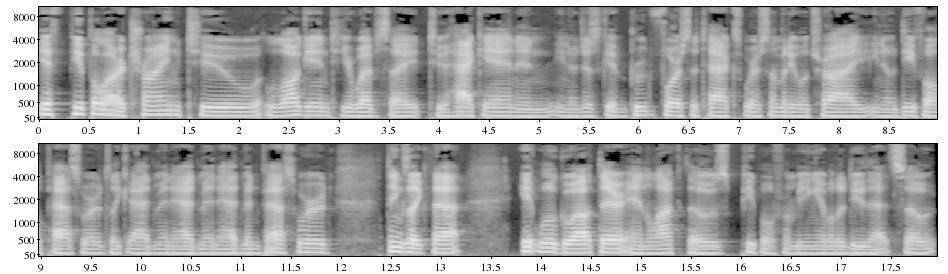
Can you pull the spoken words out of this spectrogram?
if people are trying to log into your website to hack in and you know just give brute force attacks where somebody will try you know default passwords like admin admin admin password things like that it will go out there and lock those people from being able to do that so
